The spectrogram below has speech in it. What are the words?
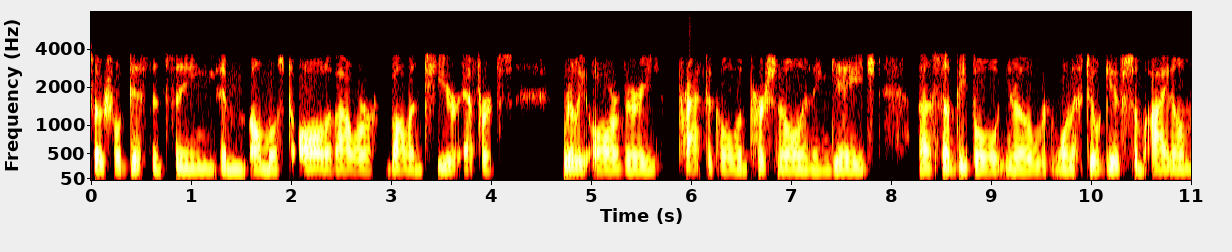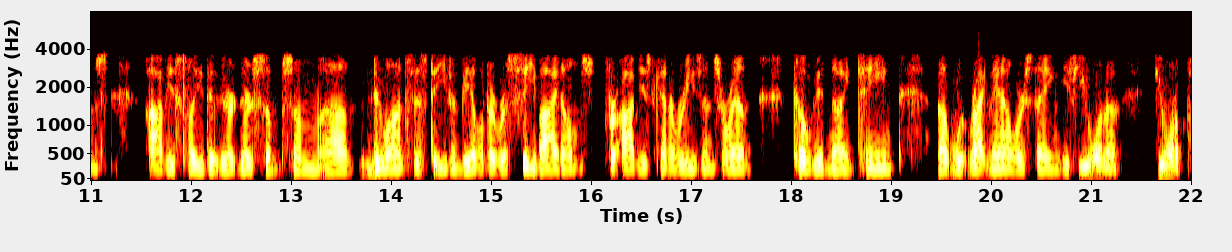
social distancing, and almost all of our volunteer efforts really are very practical and personal and engaged. Uh, some people, you know, would want to still give some items. Obviously, there, there's some some uh, nuances to even be able to receive items for obvious kind of reasons around COVID nineteen. Uh, right now, we're saying if you want to you want to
